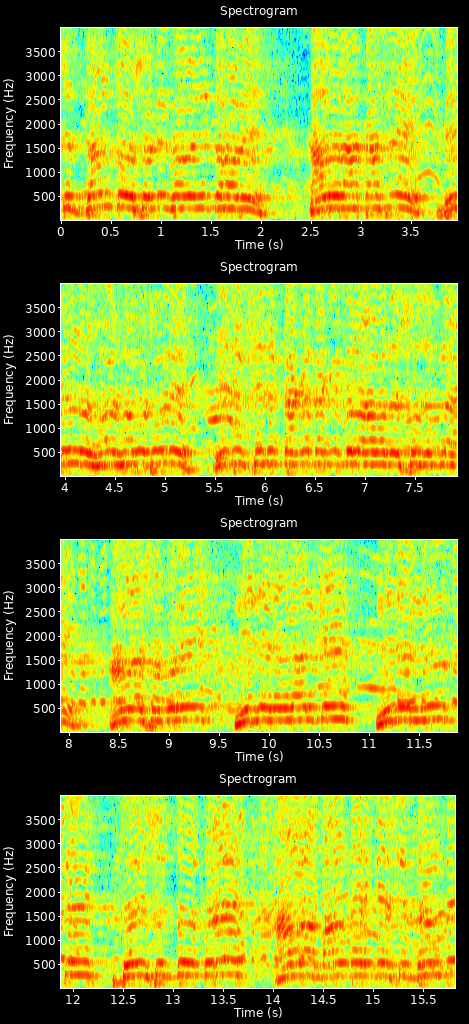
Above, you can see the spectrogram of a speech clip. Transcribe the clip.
সিদ্ধান্ত সঠিকভাবে নিতে হবে। কালো রাত আসলে বিভিন্ন ঝড় ঝাপট হলে এদিক সেদিক টাকাটাকি কোনো আমাদের সুযোগ নাই। আমরা সকলেই নিজের ইমানকে, নিজের নিয়তকে সহি করে আমরা বারো তারিখের সিদ্ধান্তে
